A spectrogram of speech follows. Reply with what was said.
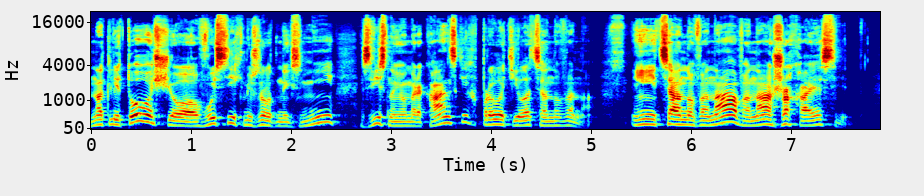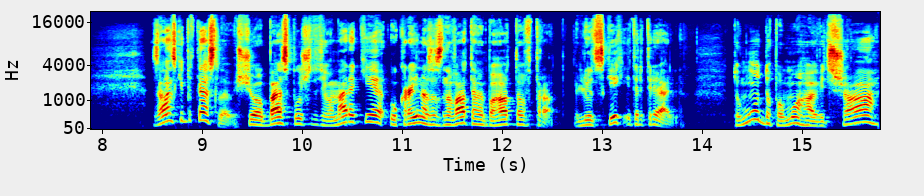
на тлі того, що в усіх міжнародних змі, звісно, і американських, прилетіла ця новина. І ця новина вона жахає світ. Зеленський підкреслив, що без Сполучених Штатів Америки Україна зазнаватиме багато втрат людських і територіальних. Тому допомога від США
